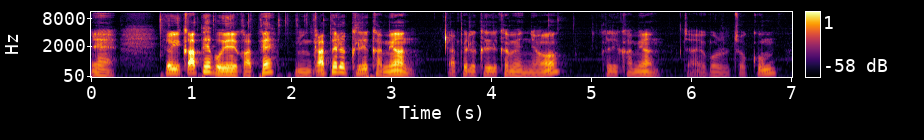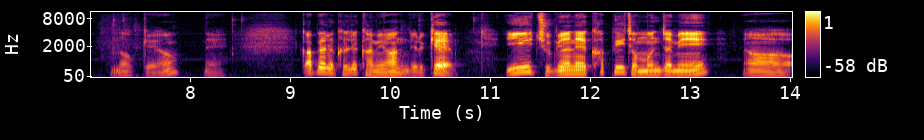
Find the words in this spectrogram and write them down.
예. 여기 카페 보여요 카페? 음, 카페를 클릭하면 카페를 클릭하면요 클릭하면 자 이거를 조금 넣을게요 네 카페를 클릭하면 이렇게 이 주변에 커피 전문점이 어,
